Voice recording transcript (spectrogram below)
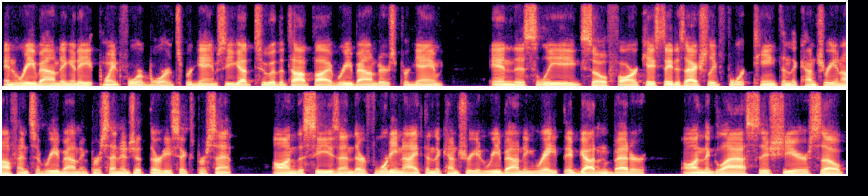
and rebounding at 8.4 boards per game. So you got two of the top five rebounders per game in this league so far. K State is actually 14th in the country in offensive rebounding percentage at 36% on the season. They're 49th in the country in rebounding rate. They've gotten better on the glass this year. So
